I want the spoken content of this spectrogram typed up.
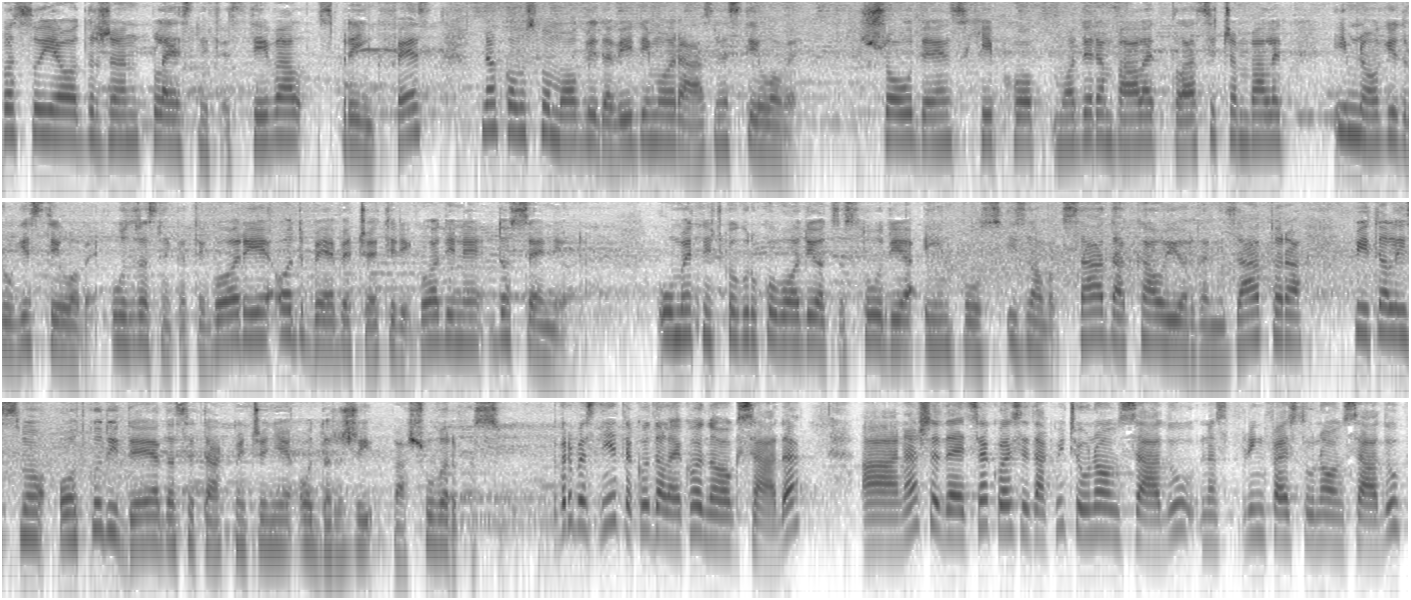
Vrbasu je održan plesni festival Spring Fest na kom smo mogli da vidimo razne stilove. Show, dance, hip-hop, modern balet, klasičan balet i mnogi drugi stilove, uzrasne kategorije od bebe 4 godine do seniora. Umetničkog rukovodioca studija Impuls iz Novog Sada, kao i organizatora, pitali smo otkud ideja da se takmičenje održi baš u Vrbasu. Vrbas nije tako daleko od Novog Sada, a naša deca koja se takmiče u Novom Sadu, na Spring Festu u Novom Sadu,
